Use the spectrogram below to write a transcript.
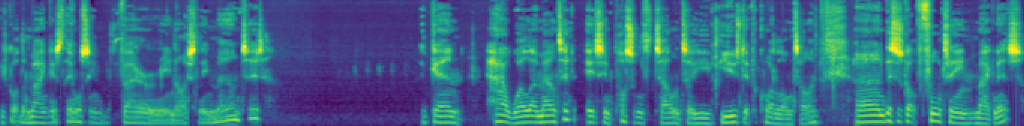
we've got the magnets. They all seem very nicely mounted. Again, how well they're mounted, it's impossible to tell until you've used it for quite a long time. And this has got 14 magnets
